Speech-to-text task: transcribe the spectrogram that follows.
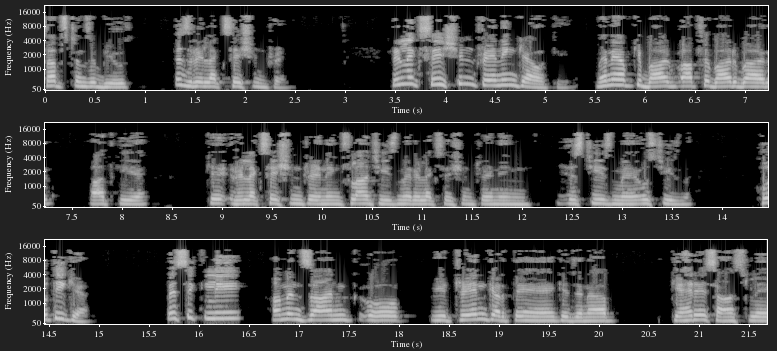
substance relaxation is relaxation training کیا ہوتی ہے میں نے آپ کی بار آپ سے بار بار بات کی ہے کہ ریلیکسیشن فلاں چیز میں ٹریننگ اس چیز میں اس چیز میں ہوتی کیا بیسکلی ہم انسان کو یہ ٹرین کرتے ہیں کہ جناب گہرے سانس لے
